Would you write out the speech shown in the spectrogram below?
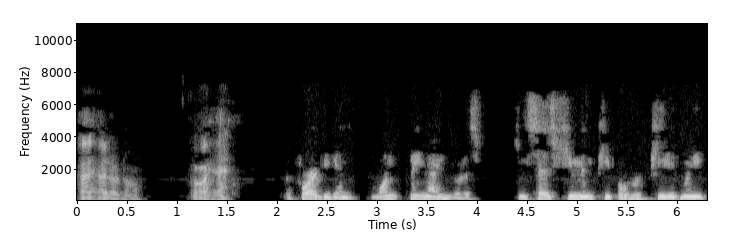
I, I don't know. Go ahead. Before I begin, one thing I noticed, he says human people repeatedly,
